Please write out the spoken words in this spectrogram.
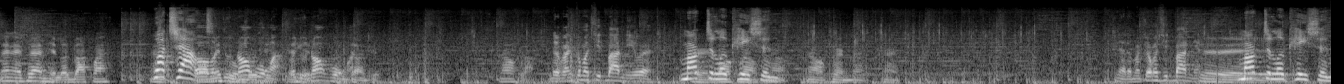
นั่นไงเพื่อนเห็นรถบัสปะ Watch อ๋อ out! มันอยู่นอกวงอะมันอยู่นอกวงอะจอดอยู่ นอกหลัง เดี๋ยวมันก็มาชิดบ้านนี้เว้ย Marked a เออนอก location. นอกนอกเพื่อนนอกใช่ เนี่ยเดี๋ยวมันก็มาชิดบ้านเนี้ย เอ้ย Marked a location.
